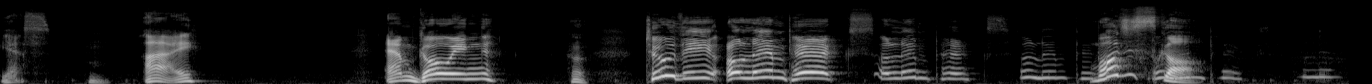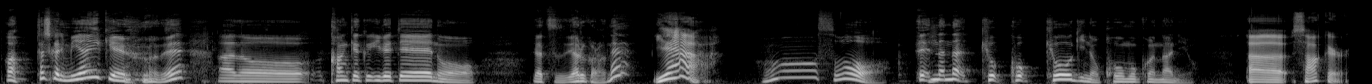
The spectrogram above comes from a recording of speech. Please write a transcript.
yes, I am going Huh. to the Olympics. Olympics. Olympics. マジっすかあ、確かに宮城県はね、あのー観客入れてのやつやるからね。Yeah. ああ、そう。え、な、な、きょ、こ、競技の項目は何よ？Uh, soccer.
